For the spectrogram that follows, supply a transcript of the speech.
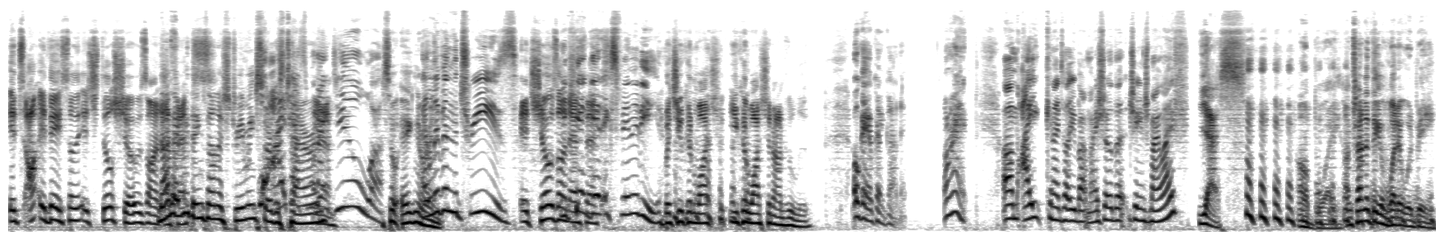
It's uh, they so it still shows on. Not FX. everything's on a streaming service, Why? That's Taryn. what I do. So ignorant. I live in the trees. It shows on You can't FX, get Xfinity. but you can watch. You can watch it on Hulu. Okay, okay, got it. All right. Um, I can I tell you about my show that changed my life? Yes. oh boy, I'm trying to think of what it would be.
